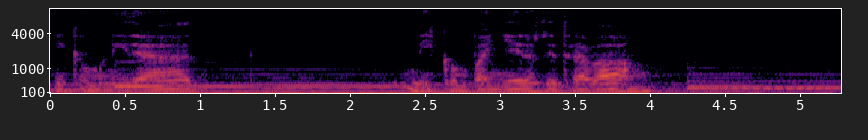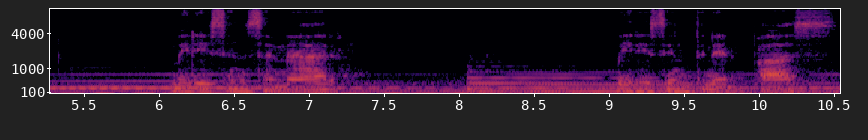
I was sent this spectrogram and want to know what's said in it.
mi comunidad, mis compañeros de trabajo merecen sanar, merecen tener paz,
